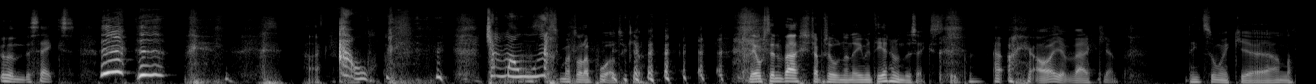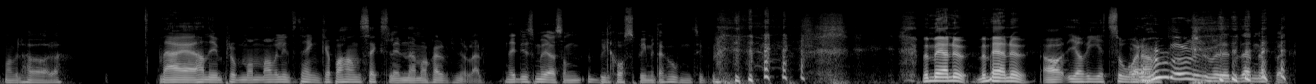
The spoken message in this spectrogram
Under sex. Au! Så ska man inte hålla på tycker jag. Det är också den värsta personen att imitera under sex, typ. Ja, ja, verkligen. Det är inte så mycket annat man vill höra. Nej, han är ju en problem, man vill ju inte tänka på hans sexliv när man själv knullar. Nej, det är som att göra som Bill Cosby-imitation, typ. Vem är jag nu? Vem är jag nu? Ja, jag vet Soran. Den uppe.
